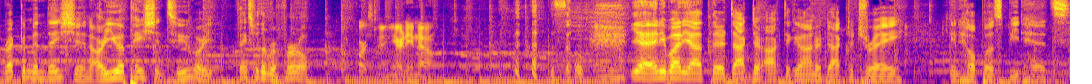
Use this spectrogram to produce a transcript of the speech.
recommendation. Are you a patient too? Or thanks for the referral. Of course, man. You already know. so, yeah, anybody out there, Dr. Octagon or Dr. Dre, can help us beat heads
